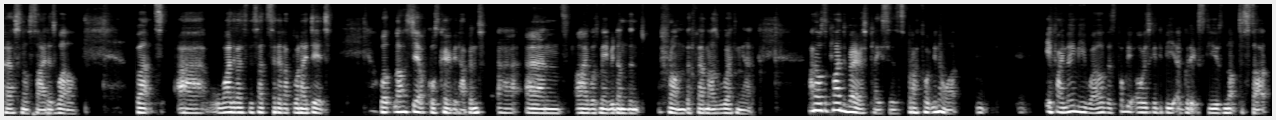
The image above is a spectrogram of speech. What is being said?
personal side as well. But uh, why did I decide to set it up when I did? Well, last year, of course, COVID happened, uh, and I was made redundant from the firm I was working at. And I was applying to various places, but I thought, you know what? If I know me well, there's probably always going to be a good excuse not to start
